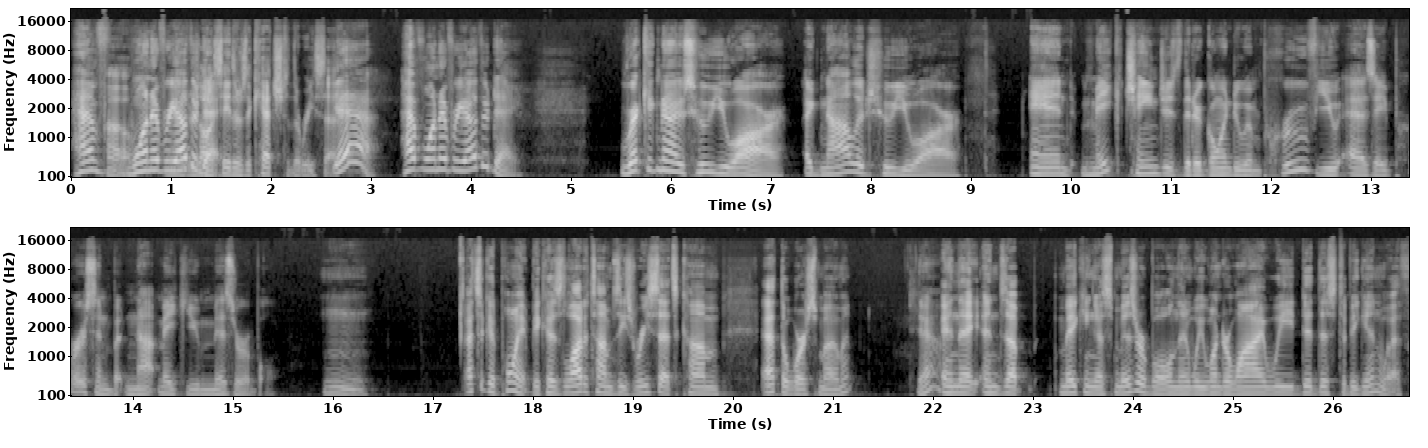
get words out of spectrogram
Have Oh, one every yeah, other there's al- day. See, there's a catch to the reset. Yeah. Have one every other day. Recognize who you are, acknowledge who you are, and make changes that are going to improve you as a person but not make you miserable. Mm. That's a good point because a lot of times these resets come at the worst moment Yeah. and they end up making us miserable and then we wonder why we did this to begin with.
